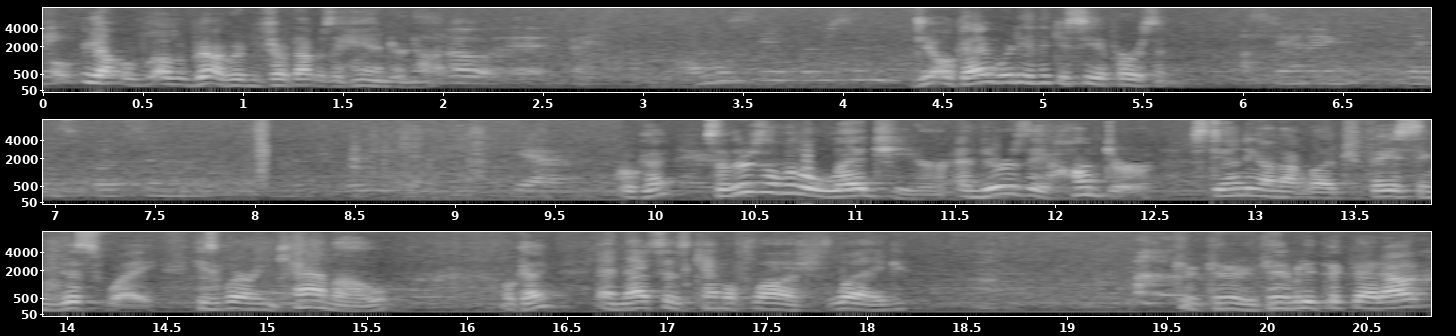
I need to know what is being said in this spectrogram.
Oh, yeah, oh, oh, I wasn't sure if that was a hand or not. Oh, I I almost see a person Do you, okay, where do you think you see a person? standing, like his foot's in, in the tree. and- Yeah. Okay, so there's a little ledge here, and there is a hunter standing on that ledge facing this way. He's wearing camo, okay, and that's his camouflaged leg. Can, can, can anybody pick that out?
